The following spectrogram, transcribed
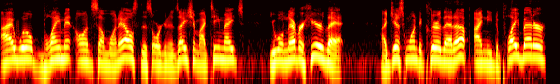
I will blame it on someone else, this organization, my teammates. You will never hear that. I just wanted to clear that up. I need to play better.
